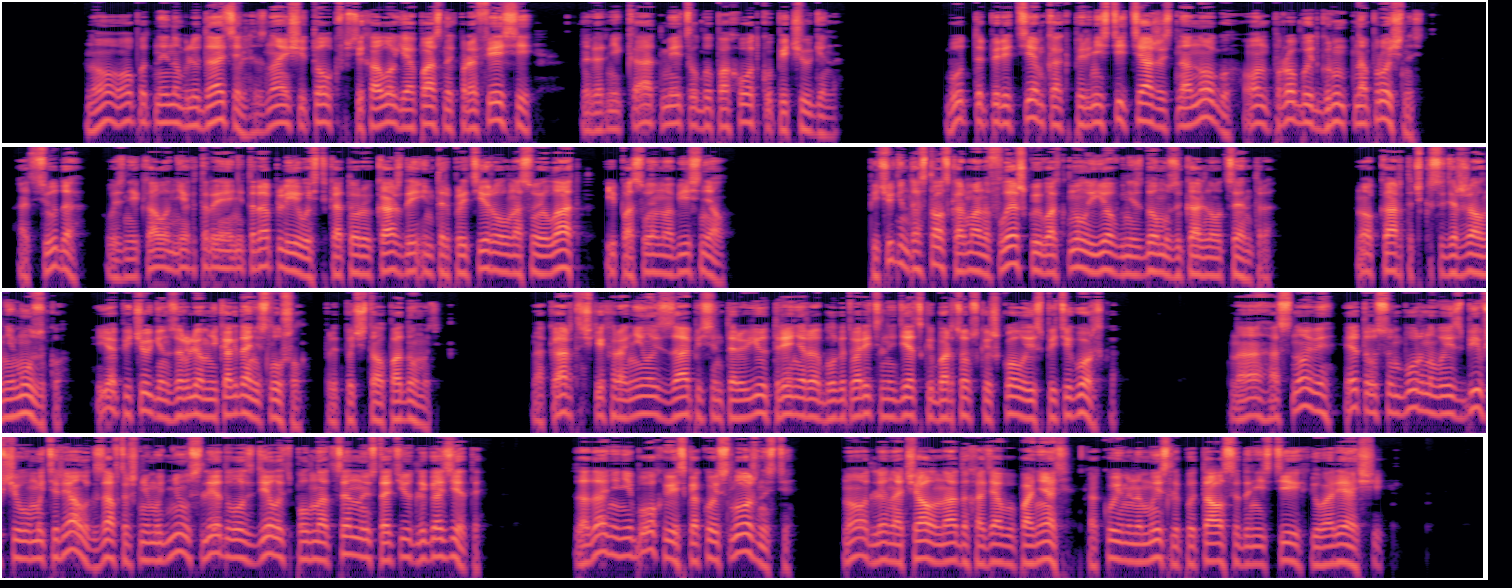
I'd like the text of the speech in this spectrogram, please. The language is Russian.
Но опытный наблюдатель, знающий толк в психологии опасных профессий, наверняка отметил бы походку Пичугина. Будто перед тем, как перенести тяжесть на ногу, он пробует грунт на прочность. Отсюда возникала некоторая неторопливость, которую каждый интерпретировал на свой лад и по-своему объяснял. Пичугин достал с кармана флешку и воткнул ее в гнездо музыкального центра. Но карточка содержала не музыку, я Пичугин за рулем никогда не слушал, предпочитал подумать. На карточке хранилась запись интервью тренера благотворительной детской борцовской школы из Пятигорска. На основе этого сумбурного избивчивого материала к завтрашнему дню следовало сделать полноценную статью для газеты. Задание не бог весь какой сложности, но для начала надо хотя бы понять, какую именно мысль пытался донести говорящий.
